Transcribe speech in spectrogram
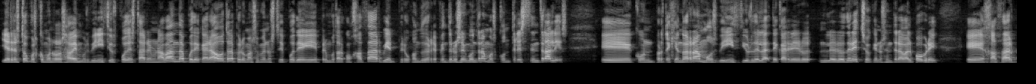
y el resto, pues como no lo sabemos, Vinicius puede estar en una banda, puede caer a otra, pero más o menos se puede permutar con Hazard, bien, pero cuando de repente nos encontramos con tres centrales, eh, con protegiendo a Ramos, Vinicius de, la, de carrilero derecho, que no se enteraba el pobre, eh, Hazard,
